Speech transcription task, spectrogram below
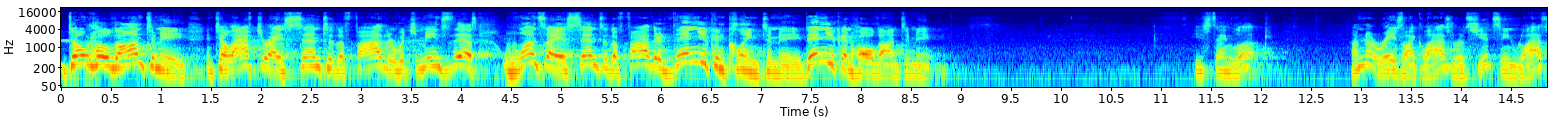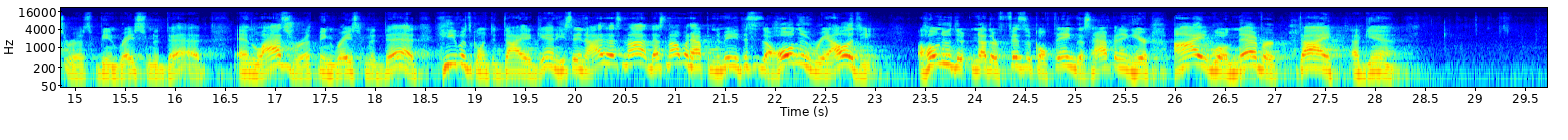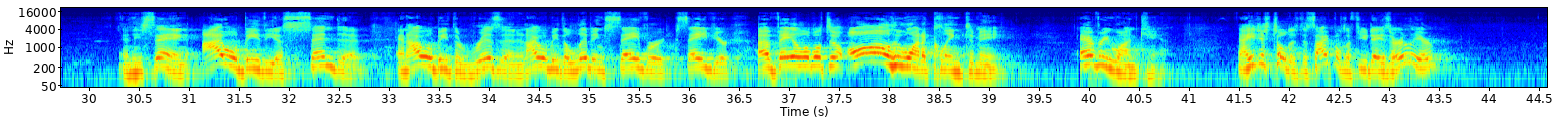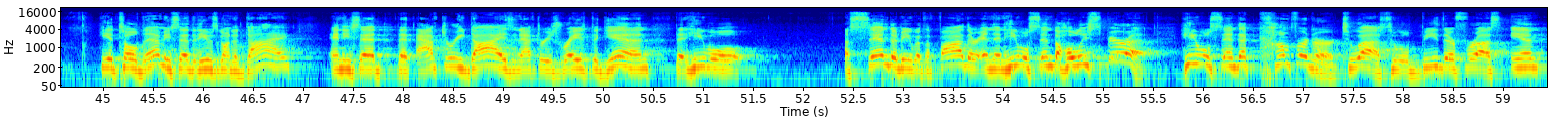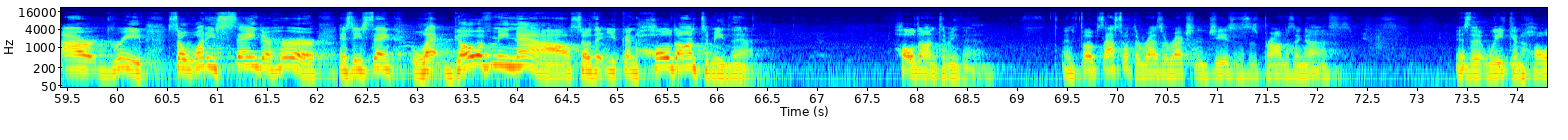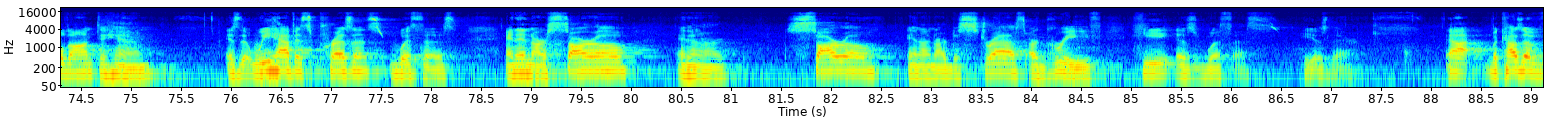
Don't hold on to me until after I ascend to the Father, which means this once I ascend to the Father, then you can cling to me, then you can hold on to me. He's saying, Look, I'm not raised like Lazarus. She had seen Lazarus being raised from the dead, and Lazarus being raised from the dead, he was going to die again. He's saying, that's not, that's not what happened to me. This is a whole new reality, a whole new another physical thing that's happening here. I will never die again. And he's saying, I will be the ascended, and I will be the risen, and I will be the living savior, savior available to all who want to cling to me. Everyone can. Now, he just told his disciples a few days earlier. He had told them, he said that he was going to die, and he said that after he dies and after he's raised again, that he will ascend to be with the Father, and then he will send the Holy Spirit. He will send a comforter to us who will be there for us in our grief. So, what he's saying to her is he's saying, Let go of me now so that you can hold on to me then. Hold on to me then. And, folks, that's what the resurrection of Jesus is promising us is that we can hold on to him, is that we have his presence with us, and in our sorrow and in our sorrow and in our distress, our grief, he is with us. He is there. Now, because of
